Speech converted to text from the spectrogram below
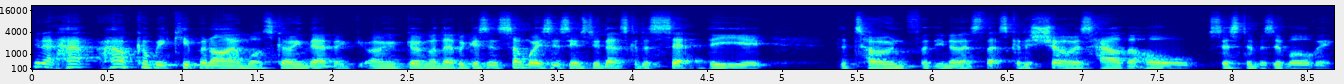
You know, how, how can we keep an eye on what's going there, going on there? Because in some ways, it seems to me that's going to set the the tone for you know that's that's going to show us how the whole system is evolving.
